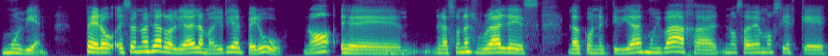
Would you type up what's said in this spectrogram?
muy bien. Pero eso no es la realidad de la mayoría del Perú, ¿no? Eh, en las zonas rurales la conectividad es muy baja, no sabemos si es que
